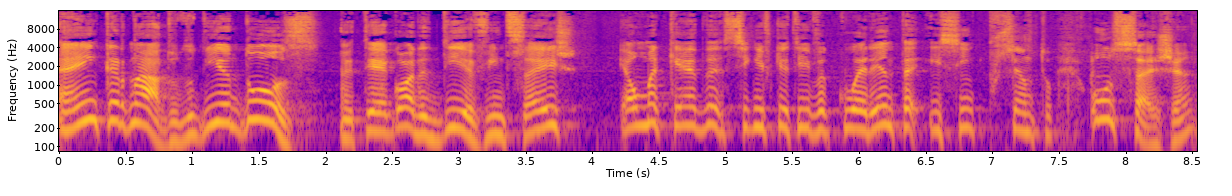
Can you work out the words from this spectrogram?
A encarnado do dia 12 até agora, dia 26, é uma queda significativa, 45%. Ou seja,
